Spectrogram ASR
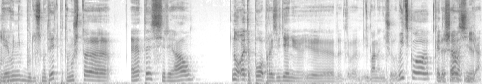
Мгм. Я его не буду смотреть, потому что это сериал... Ну, это по произведению э, этого Ивана Нечуя-Левицького «Кайдашева «Кайдашева семья», семья»,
